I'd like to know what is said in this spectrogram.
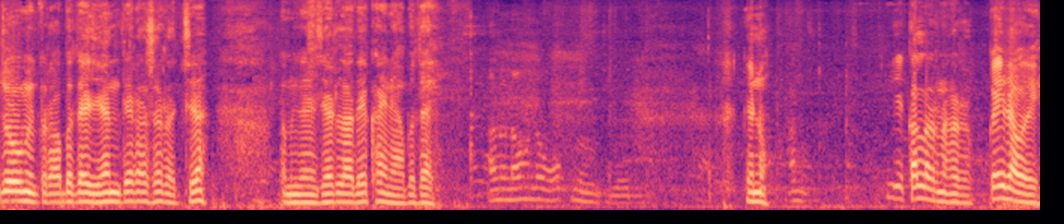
જો મિત્રો, આ બધા જૈન તેરાસર જ છે. તમને જેટલા દેખાય ને આ બધા કેનું એ કલરના કર્યા હોય.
